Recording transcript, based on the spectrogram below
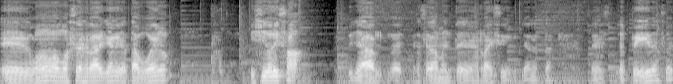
Eh, bueno, vamos a cerrar ya que ya está bueno. Ishidori-san, que ya eh, desgraciadamente Rising ya no está. Des- Despídase.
